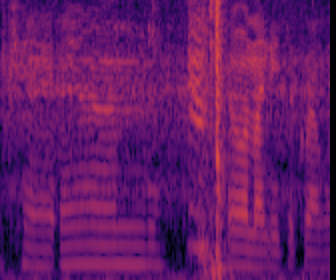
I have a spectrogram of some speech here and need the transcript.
Okay, and... Well, I might need the gravel.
